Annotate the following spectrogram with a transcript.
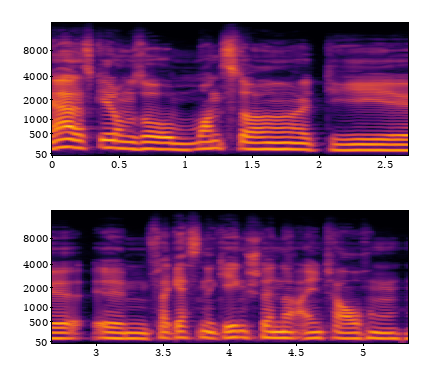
Ja, es geht um so Monster, die in vergessene Gegenstände eintauchen.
